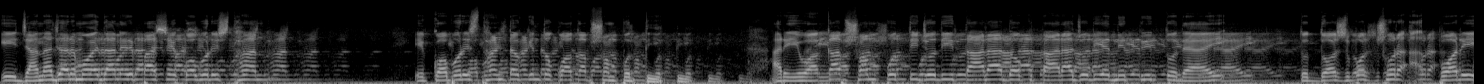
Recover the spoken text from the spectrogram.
এই জানাজার ময়দানের পাশে কবরস্থান। এই কবরস্থানটাও কিন্তু ওয়াকাব সম্পত্তি। আর এই ওয়াকাব সম্পত্তি যদি তারা তারা যদি নেতৃত্ব দেয় তো দশ বছর পরে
